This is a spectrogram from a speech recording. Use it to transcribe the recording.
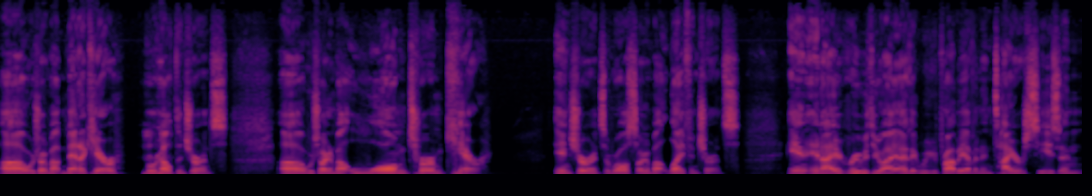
Uh, we're talking about Medicare or health insurance. Uh, we're talking about long term care insurance, and we're also talking about life insurance. And, and I agree with you. I, I think we could probably have an entire season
